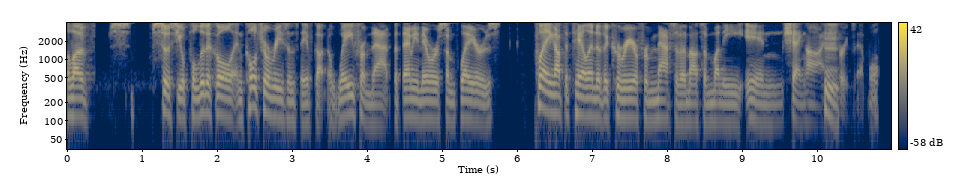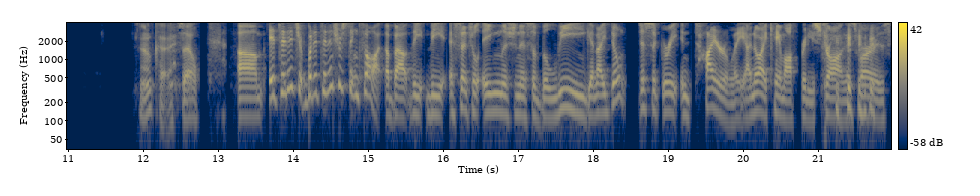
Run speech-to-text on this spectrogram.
a lot of s- socio-political and cultural reasons, they have gotten away from that. But I mean, there were some players playing out the tail end of the career for massive amounts of money in Shanghai, hmm. for example. Okay. So, um, it's an inter- but it's an interesting thought about the the essential Englishness of the league, and I don't disagree entirely. I know I came off pretty strong as far as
